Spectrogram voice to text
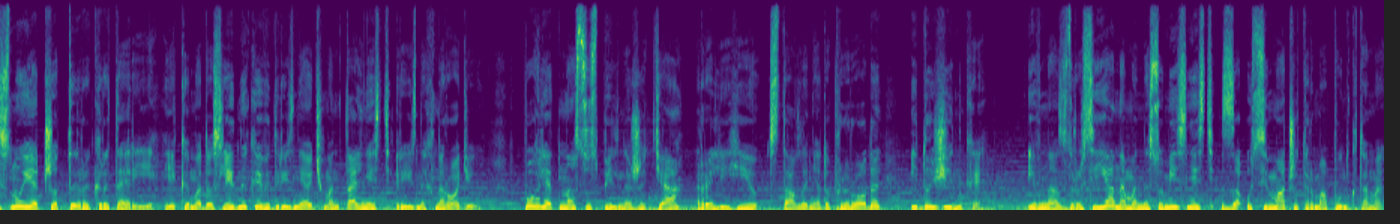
Існує чотири критерії, якими дослідники відрізняють ментальність різних народів: погляд на суспільне життя, релігію, ставлення до природи і до жінки. І в нас з росіянами несумісність за усіма чотирма пунктами.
